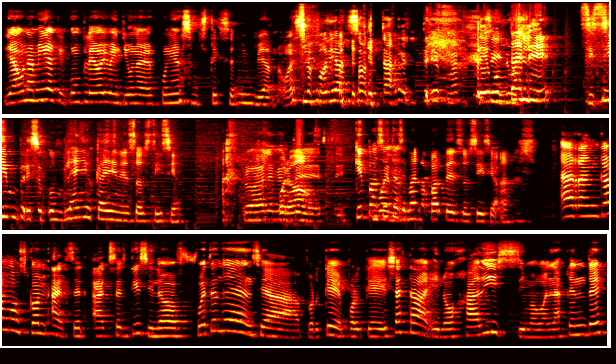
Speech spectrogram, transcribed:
Y a una amiga que cumple hoy 21 de junio es solsticio de invierno. Bueno, no podía soltar el tema. Pregúntale si siempre su cumpleaños cae en el solsticio. Probablemente Bueno, vamos. sí. ¿Qué pasó Bueno. esta semana aparte del solsticio? Ah, Arrancamos con Axel. Axel Kicillof fue tendencia. ¿Por qué? Porque ya estaba enojadísimo con la gente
